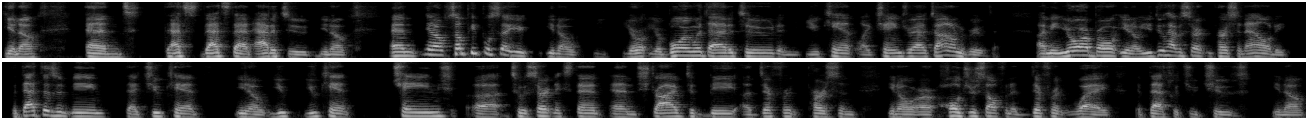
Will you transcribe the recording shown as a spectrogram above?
you know, and that's that's that attitude, you know. And you know, some people say you you know you're you're born with attitude and you can't like change your attitude. I don't agree with that. I mean, you are born, you know, you do have a certain personality, but that doesn't mean that you can't you know you you can't change uh, to a certain extent and strive to be a different person you know or hold yourself in a different way if that's what you choose you know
